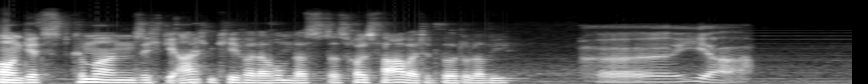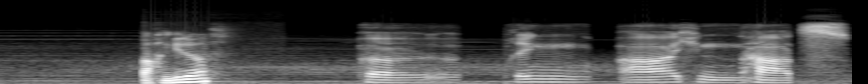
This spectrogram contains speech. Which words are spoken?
Und jetzt kümmern sich die Archenkäfer darum, dass das Holz verarbeitet wird, oder wie? Äh, ja. Machen die das? Äh, bring Archenharz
